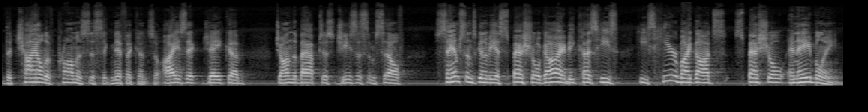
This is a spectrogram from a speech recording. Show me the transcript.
the child of promise is significant. So Isaac, Jacob, John the Baptist, Jesus himself. Samson's going to be a special guy because he's, he's here by God's special enabling.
